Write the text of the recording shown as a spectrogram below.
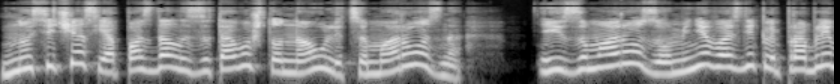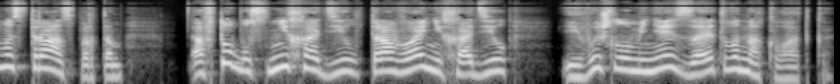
Но сейчас я опоздал из-за того, что на улице морозно, и из-за мороза у меня возникли проблемы с транспортом. Автобус не ходил, трамвай не ходил, и вышла у меня из-за этого накладка.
